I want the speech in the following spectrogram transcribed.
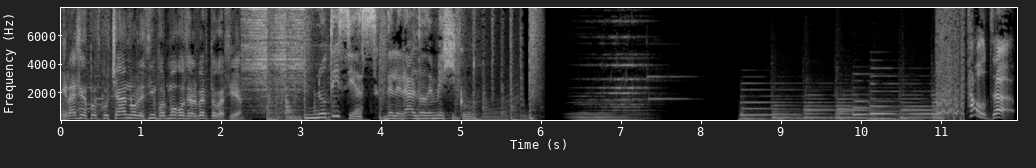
Gracias por escucharnos, les informó José Alberto García. Noticias del Heraldo de México. Hold up.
